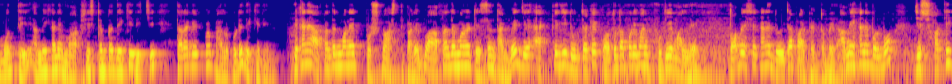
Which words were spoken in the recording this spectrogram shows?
মধ্যে আমি এখানে মাপ সিস্টেমটা দেখিয়ে দিচ্ছি। তার আগে একবার ভালো করে দেখে নিন। এখানে আপনাদের মনে প্রশ্ন আসতে পারে বা আপনাদের মনে টেনশন থাকবে যে এক কেজি দুধটাকে কতটা পরিমাণ ফুটিয়ে মারলে তবে সেখানে দইটা পারফেক্ট হবে। আমি এখানে বলব যে সঠিক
